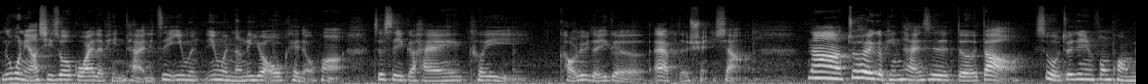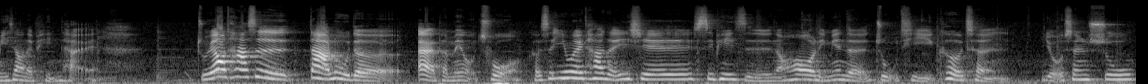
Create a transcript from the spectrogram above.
如果你要吸收国外的平台，你自己英文英文能力又 OK 的话，这是一个还可以考虑的一个 App 的选项。那最后一个平台是得到，是我最近疯狂迷上的平台。主要它是大陆的 app 没有错，可是因为它的一些 CP 值，然后里面的主题课程、有声书，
